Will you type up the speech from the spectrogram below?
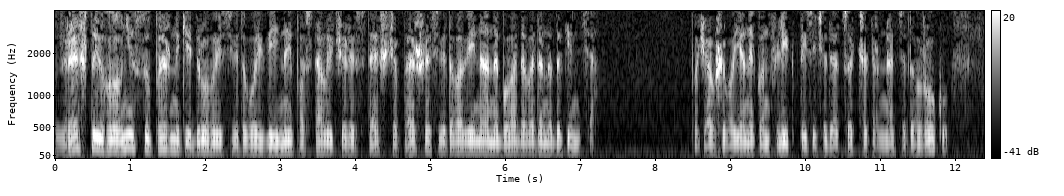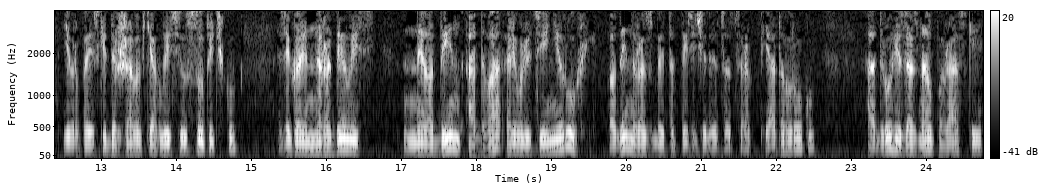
Зрештою, головні суперники Другої світової війни постали через те, що Перша світова війна не була доведена до кінця. Почавши воєнний конфлікт 1914 року, європейські держави втяглися у сутичку, з якої народились не один, а два революційні рухи. Один розбито 1945 року, а другий зазнав поразки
